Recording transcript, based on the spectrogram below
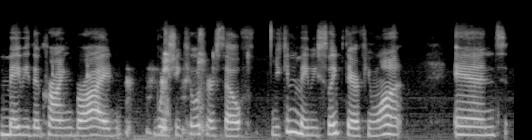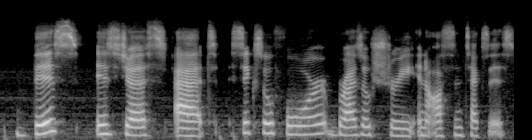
maybe the crying bride where she killed herself. You can maybe sleep there if you want. And this is just at 604 Brazos Street in Austin, Texas.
